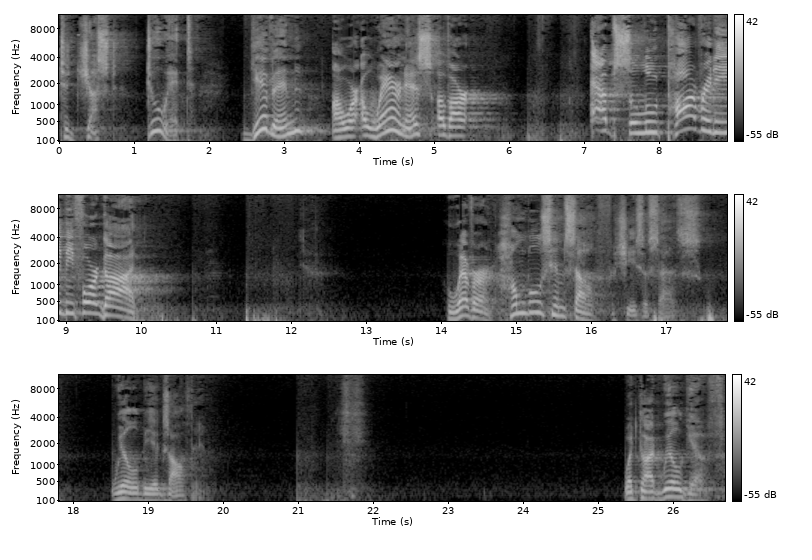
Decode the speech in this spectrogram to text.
to just do it, given our awareness of our absolute poverty before God. Whoever humbles himself, Jesus says, will be exalted. What God will give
